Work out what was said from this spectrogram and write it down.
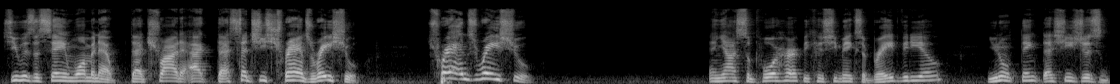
She was the same woman that that tried to act that said she's transracial. Transracial. And y'all support her because she makes a braid video? You don't think that she's just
